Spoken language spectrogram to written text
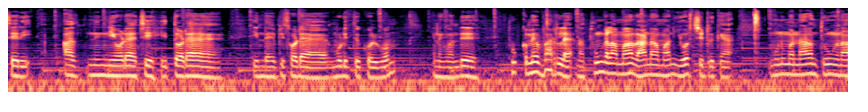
சரி அது இன்னையோட சி இத்தோட இந்த எபிசோடை முடித்துக்கொள்வோம் எனக்கு வந்து தூக்கமே வரல. நான் தூங்கலாமா வேண்டாமான்னு யோசிச்சுட்ருக்கேன் மூணு மணி நேரம் தூங்கினா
